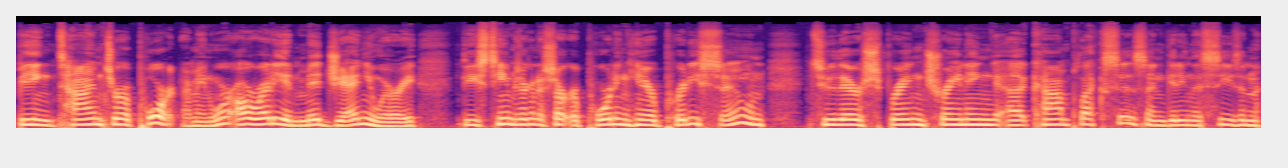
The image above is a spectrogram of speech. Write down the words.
being time to report. I mean, we're already in mid January. These teams are going to start reporting here pretty soon to their spring training uh, complexes and getting the season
